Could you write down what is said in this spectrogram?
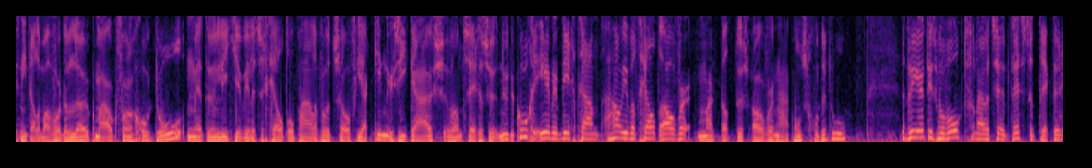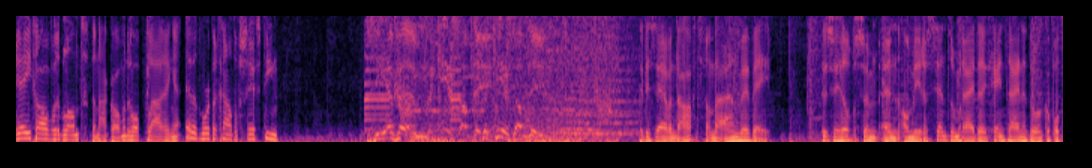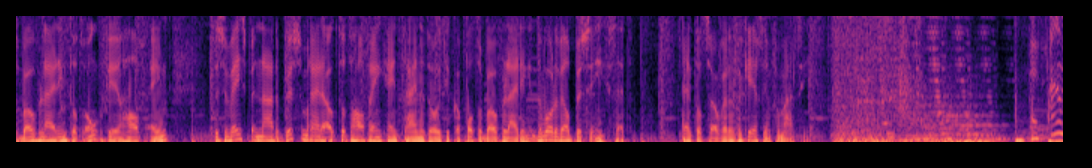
Is niet allemaal voor de leuk, maar ook voor een goed doel. Met hun liedje willen ze geld ophalen voor het Sofia Kinderziekenhuis. Want zeggen ze, nu de kroegen eerder dichtgaan, hou je wat geld over. Maak dat dus over naar ons goede doel. Het weer, het is bewolkt. Vanuit het zuidwesten trekt de regen over het land. Daarna komen er opklaringen en het wordt een graad of 16. ZFM, verkeersupdate. verkeersupdate. Dit is Erwin de Hart van de ANWB. Tussen Hilversum en Almere Centrum rijden geen treinen door een kapotte bovenleiding tot ongeveer half 1. Tussen Weesp en na de Bussum rijden ook tot half 1 geen treinen door die kapotte bovenleiding. Er worden wel bussen ingezet. En tot zover de verkeersinformatie.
